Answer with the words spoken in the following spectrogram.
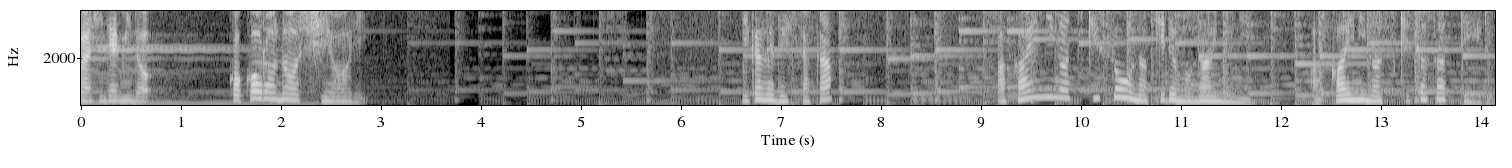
山秀美の心のしおり。いかがでしたか？赤い実がつきそうな木でもないのに赤い実が突き刺さっている。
